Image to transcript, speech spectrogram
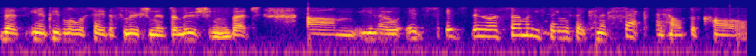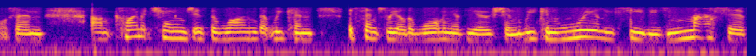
There's, you know, people always say the solution is dilution, but, um, you know, it's, it's, there are so many things that can affect the health of corals. And um, climate change is the one that we can essentially, or the warming of the ocean, we can really see these massive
